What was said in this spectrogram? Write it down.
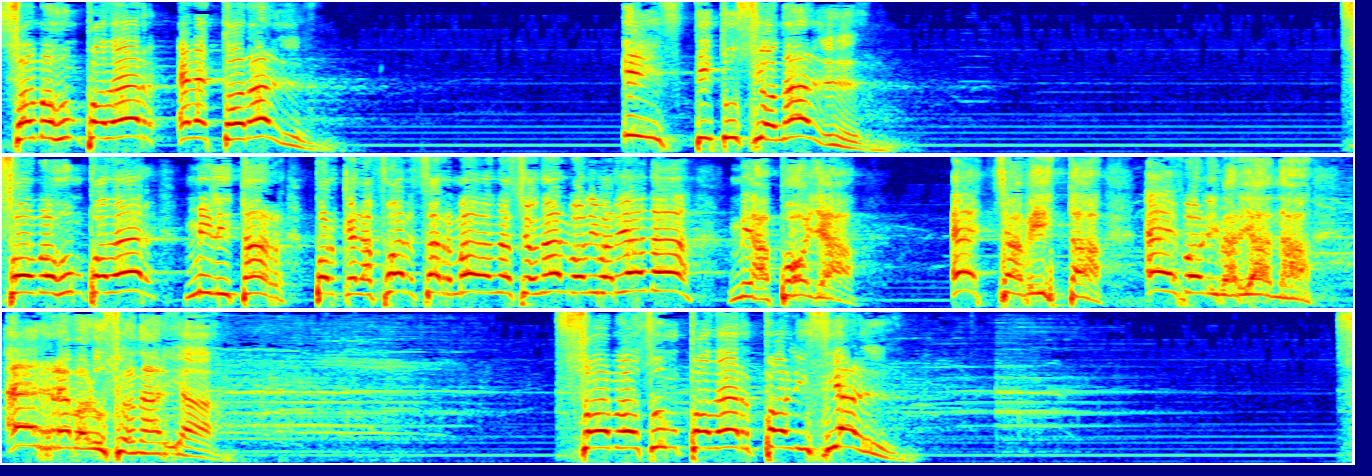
Somos un poder electoral, institucional. Somos un poder militar porque la Fuerza Armada Nacional Bolivariana me apoya. Es chavista, es bolivariana, es revolucionaria. Somos un poder policial.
